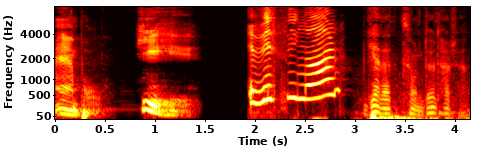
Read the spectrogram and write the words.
Ample. Here, here. Is this thing on? Yeah, that's on. Don't touch that.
